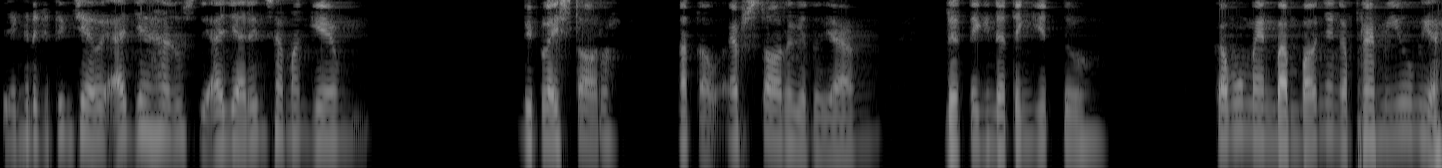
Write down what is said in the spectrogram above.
Yang deketin cewek aja harus diajarin sama game di Play Store atau App Store gitu yang dating-dating gitu. Kamu main bumble nggak premium ya?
